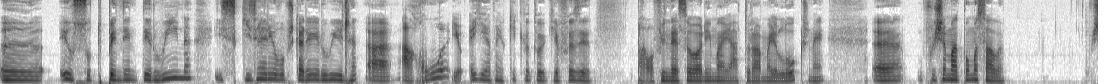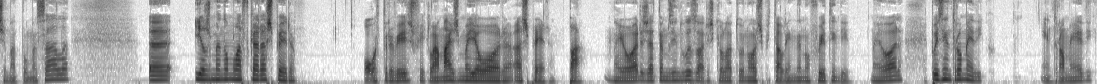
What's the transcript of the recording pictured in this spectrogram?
uh, eu sou dependente de heroína e se quiserem eu vou buscar a heroína à, à rua. Eu, aí é bem, o que é que eu estou aqui a fazer? Pá, ao fim dessa hora e meia a aturar meio loucos, né? Uh, fui chamado para uma sala. Fui chamado para uma sala uh, e eles mandam-me lá ficar à espera. Outra vez, fico lá mais meia hora à espera. Pá, meia hora, já estamos em duas horas, que eu lá estou no hospital, ainda não fui atendido. Meia hora, depois entra o médico. Entra o médico,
